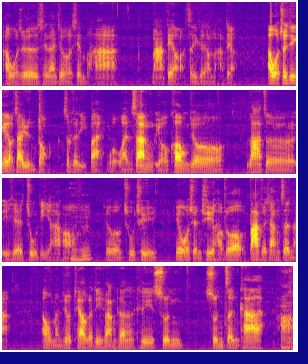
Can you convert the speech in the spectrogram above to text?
啊，我觉得现在就先把它拿掉啊，这一个要拿掉。啊，我最近也有在运动，这个礼拜我晚上有空就拉着一些助理啊，哈、嗯，就出去，因为我选区好多八个乡镇啊，那、我们就挑个地方跟可以顺顺针卡啊，啊，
